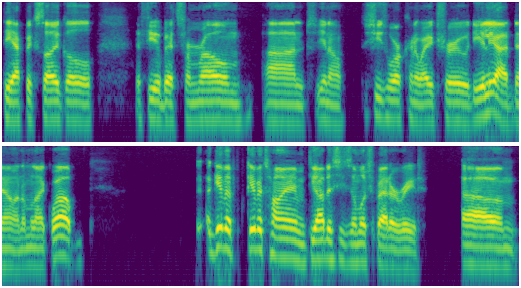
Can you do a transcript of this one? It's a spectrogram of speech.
the epic cycle, a few bits from Rome, and you know, she's working her way through the Iliad now. And I'm like, well, give it give it time. The Odyssey is a much better read. Um,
